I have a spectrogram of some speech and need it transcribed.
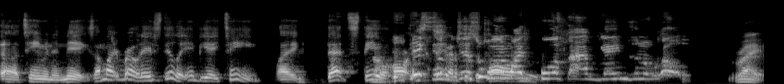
uh, team in the Knicks. I'm like, bro, they're still an NBA team. Like, that's still hard. Knicks just won like four or five games in a row. Right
